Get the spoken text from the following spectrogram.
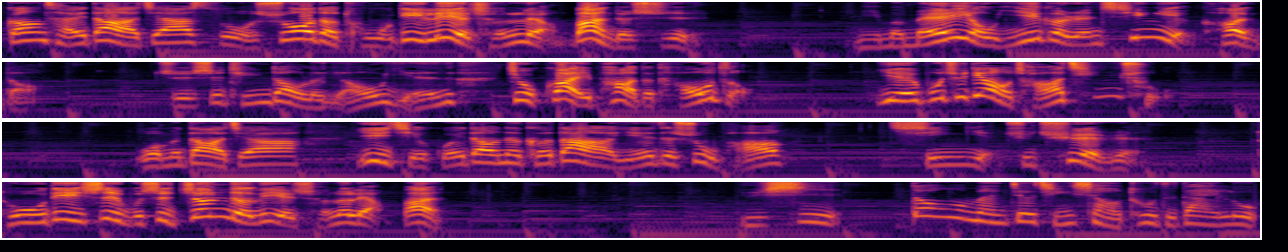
刚才大家所说的土地裂成两半的事，你们没有一个人亲眼看到，只是听到了谣言就害怕的逃走，也不去调查清楚。我们大家一起回到那棵大椰子树旁，亲眼去确认。”土地是不是真的裂成了两半？于是动物们就请小兔子带路，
